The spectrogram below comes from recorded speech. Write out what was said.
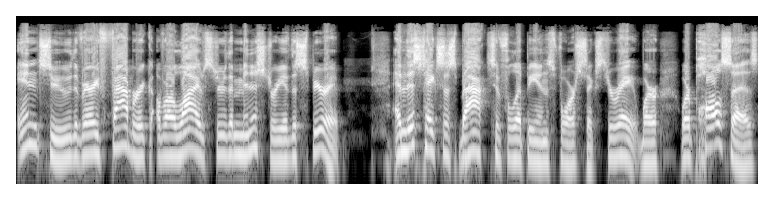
into the very fabric of our lives through the ministry of the Spirit. And this takes us back to Philippians 4, 6 through 8, where, where Paul says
